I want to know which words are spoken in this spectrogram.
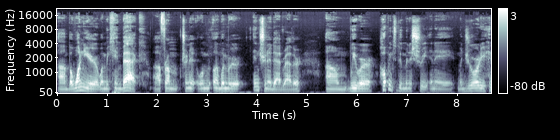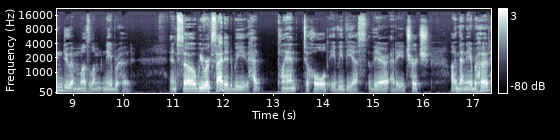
Um, but one year when we came back uh, from Trinidad, when, uh, when we were in Trinidad rather, um, we were hoping to do ministry in a majority Hindu and Muslim neighborhood. And so we were excited. We had planned to hold a VBS there at a church uh, in that neighborhood.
